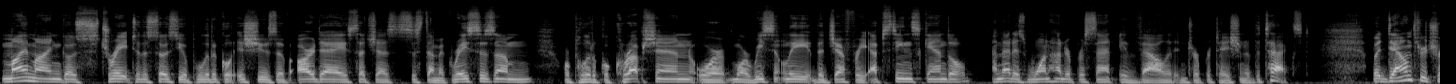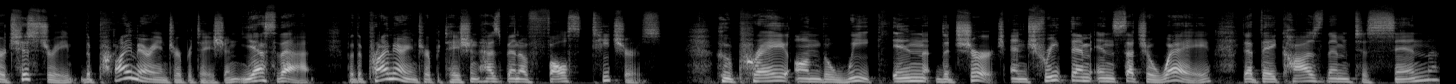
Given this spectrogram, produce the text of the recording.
my mind goes straight to the socio political issues of our day, such as systemic racism or political corruption, or more recently, the Jeffrey Epstein scandal. And that is 100% a valid interpretation of the text. But down through church history, the primary interpretation, yes, that, but the primary interpretation has been of false teachers who prey on the weak in the church and treat them in such a way that they cause them to sin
